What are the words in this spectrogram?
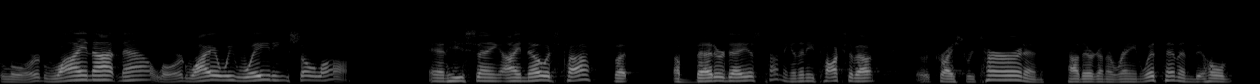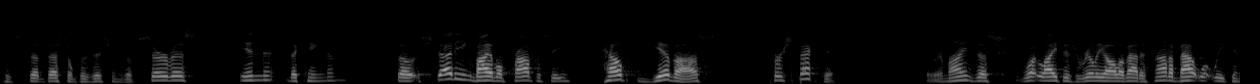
Lord? Why not now, Lord? Why are we waiting so long? And he's saying, I know it's tough, but a better day is coming. And then he talks about uh, Christ's return and how they're going to reign with him and hold special positions of service in the kingdom. So, studying Bible prophecy helps give us perspective. It reminds us what life is really all about. It's not about what we can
